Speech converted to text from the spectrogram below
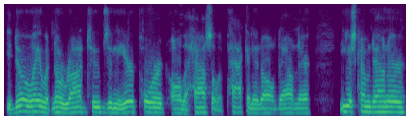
you do away with no rod tubes in the airport, all the hassle of packing it all down there you just come down there,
